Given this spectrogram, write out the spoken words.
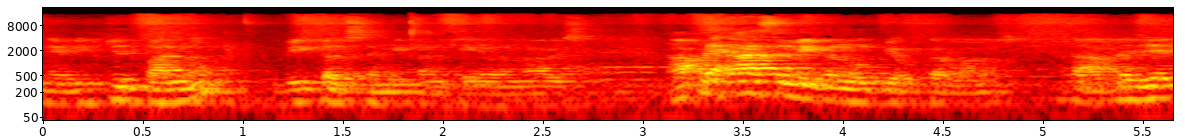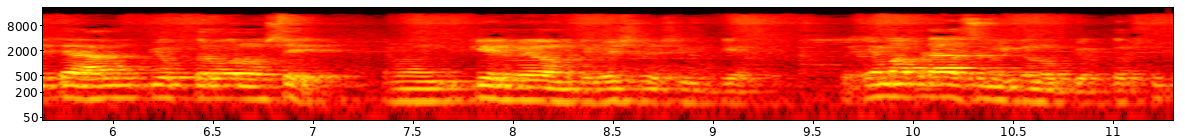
એને વિદ્યુત ભારનું વિકલ સમીકરણ કહેવામાં આવે છે. આપણે આ સમીકરણનો ઉપયોગ કરવાનો છે. આપણે જે અત્યારે હાલ ઉપયોગ કરવાનો છે એનો ઉકેલ મેળવવા માટે વૈશ્લેષિક ઉકેલ. તો એમાં આપણે આ સમીકરણનો ઉપયોગ કરીશું.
